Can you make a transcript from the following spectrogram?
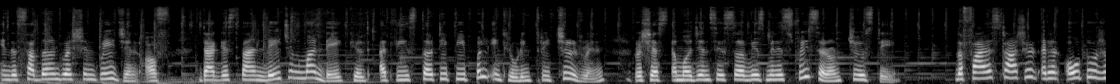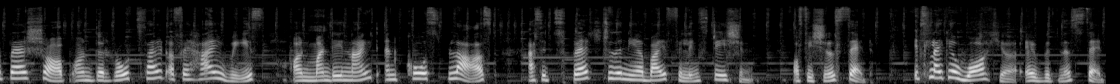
in the southern Russian region of Dagestan late on Monday killed at least 30 people, including three children, Russia's emergency service ministry said on Tuesday. The fire started at an auto repair shop on the roadside of a highway on Monday night and caused blast as it spread to the nearby filling station, officials said. It's like a war here, a witness said.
